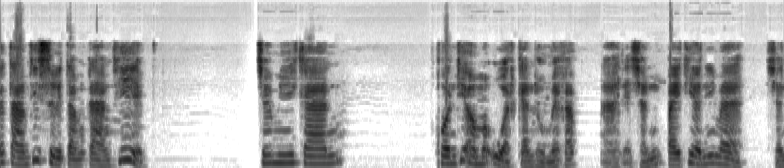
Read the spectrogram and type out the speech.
ก็ตามที่สื่อต่างๆที่จะมีการ คนที่เอามาอวดกันถูกไหมครับอ่าเดี๋ยวฉันไปเที่ยวนี่มา ฉัน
